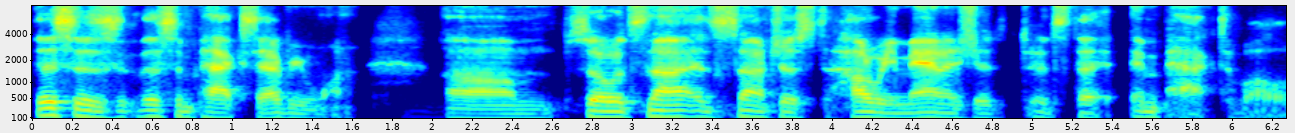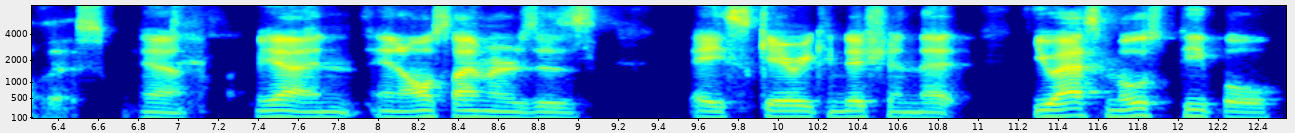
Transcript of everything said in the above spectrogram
this is this impacts everyone. Um, so it's not it's not just how do we manage it, it's the impact of all of this. Yeah. Yeah. And and Alzheimer's is a scary condition that you ask most people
